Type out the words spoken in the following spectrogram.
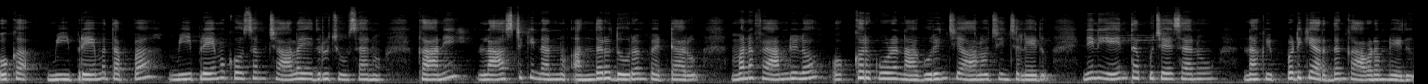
ఒక మీ ప్రేమ తప్ప మీ ప్రేమ కోసం చాలా ఎదురు చూశాను. కానీ లాస్ట్కి నన్ను అందరూ దూరం పెట్టారు. మన ఫ్యామిలీలో ఒక్కరు కూడా నా గురించి ఆలోచించలేదు. నేను ఏం తప్పు చేశాను? నాకు ఇప్పటికీ అర్థం కావడం లేదు.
